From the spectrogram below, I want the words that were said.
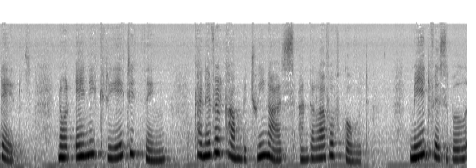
depth, not any created thing can ever come between us and the love of God, made visible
